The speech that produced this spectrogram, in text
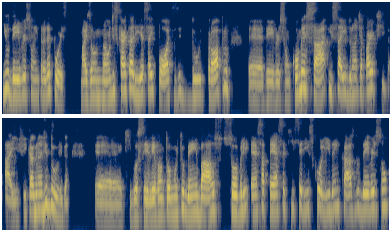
e o Daverson entra depois. Mas eu não descartaria essa hipótese do próprio é, Daverson começar e sair durante a partida. Aí fica a grande dúvida, é, que você levantou muito bem, Barros, sobre essa peça que seria escolhida em caso do Daverson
